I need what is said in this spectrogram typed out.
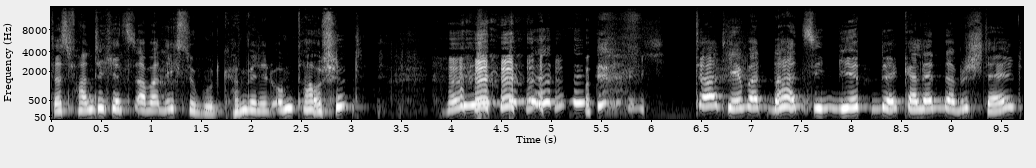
Das fand ich jetzt aber nicht so gut. Können wir den umtauschen? da hat jemand einen handsignierten der Kalender bestellt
